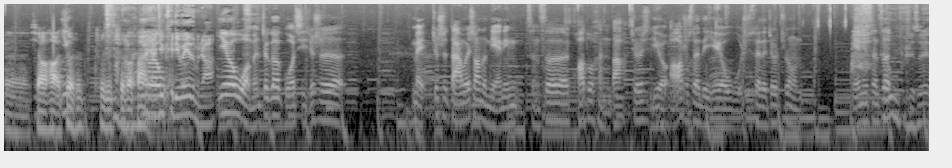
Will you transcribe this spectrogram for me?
呃消耗，就是出去吃个 饭因为。去 KTV 怎么着？因为我们这个国企就是每就是单位上的年龄层次跨度很大，就是有二十岁的，也有五十岁的，就是这种年龄层次。五十岁的，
